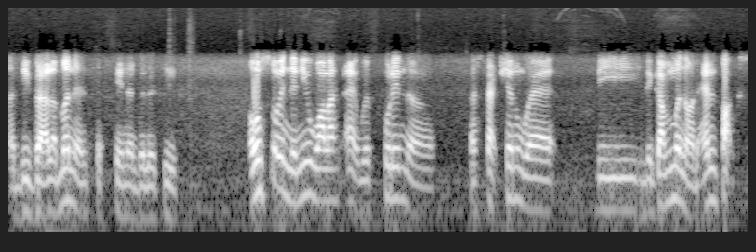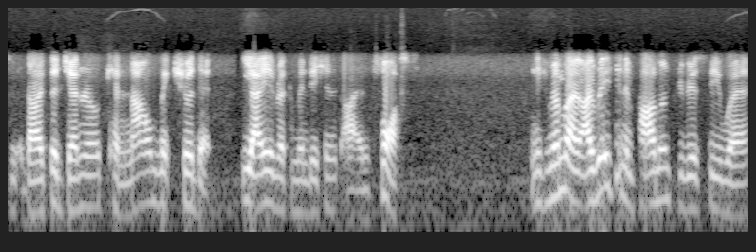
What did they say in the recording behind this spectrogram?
uh, development and sustainability. Also, in the new Wildlife Act, we've put in a, a section where the, the government or the NParks Director General can now make sure that EIA recommendations are enforced. And if you remember, I, I raised it in Parliament previously where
